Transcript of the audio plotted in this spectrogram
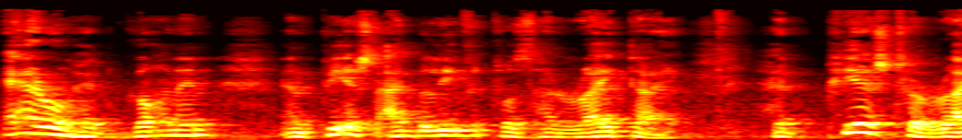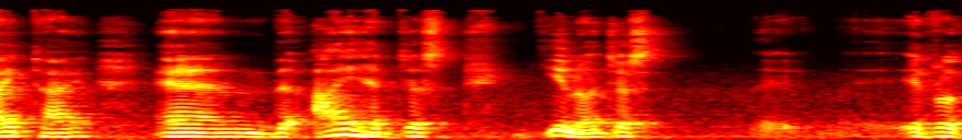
arrow had gone in and pierced i believe it was her right eye had pierced her right eye and eye had just you know just it was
